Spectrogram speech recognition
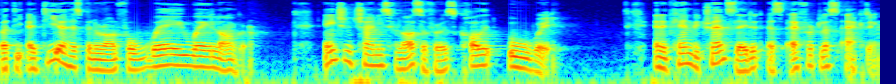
but the idea has been around for way, way longer. Ancient Chinese philosophers call it Wu Wei, and it can be translated as effortless acting.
